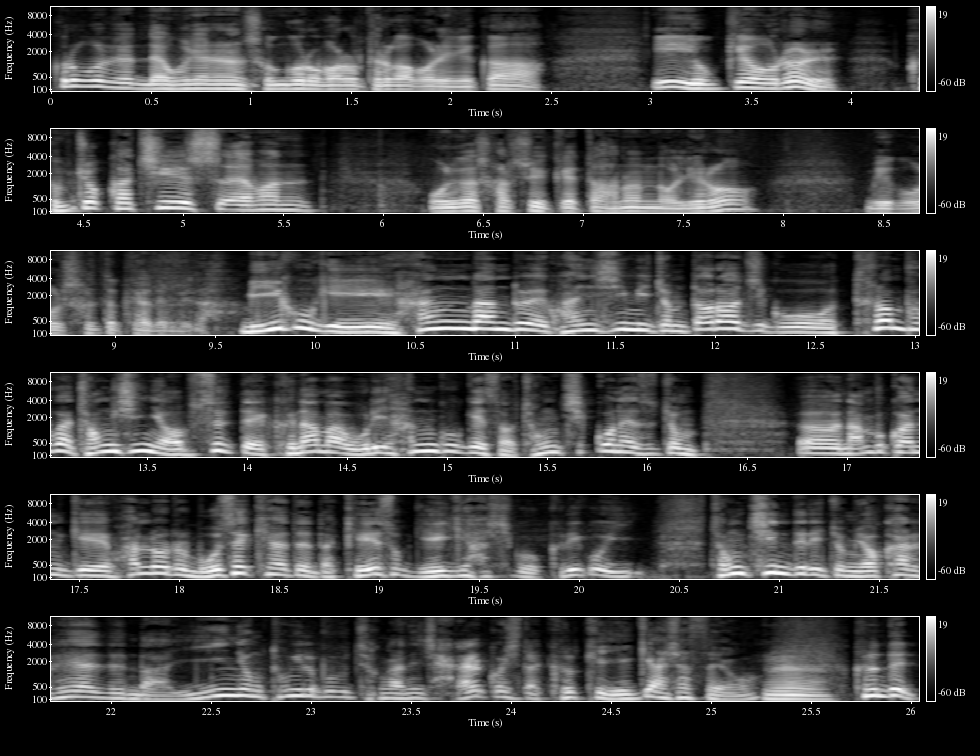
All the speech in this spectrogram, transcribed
그리고 내후년에는 선거로 바로 들어가 버리니까 이 6개월을 금쪽같이 써야만 우리가 살 수 있겠다 하는 논리로 미국을 설득해야 됩니다. 미국이 한반도에 관심이 좀 떨어지고 트럼프가 정신이 없을 때 그나마 우리 한국에서 정치권에서 좀 어, 남북 관계에 활로를 모색해야 된다. 계속 얘기하시고 그리고 정치인들이 좀 역할을 해야 된다. 이인영 통일부 장관이 잘할 것이다. 그렇게 얘기하셨어요. 네. 그런데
